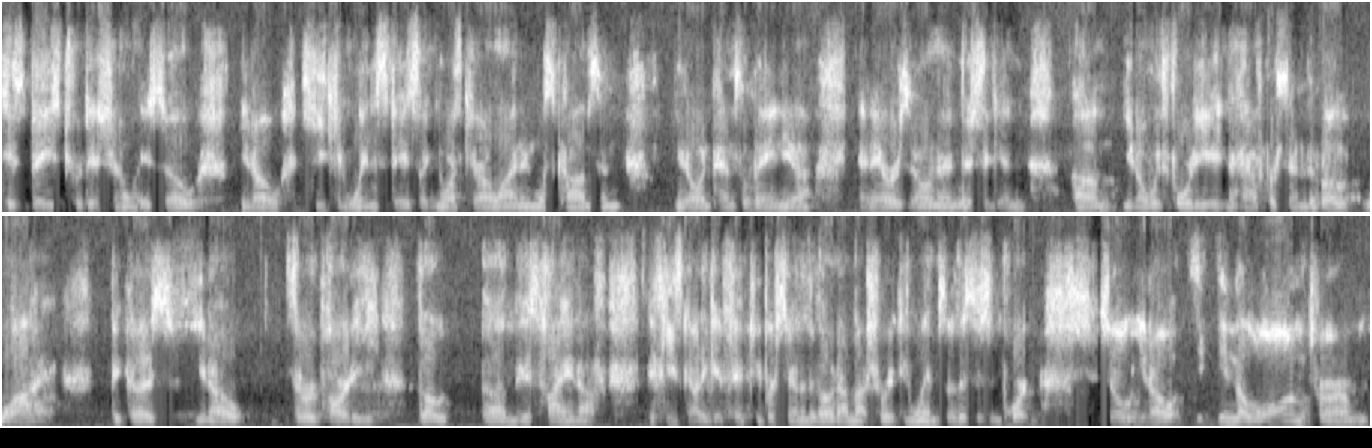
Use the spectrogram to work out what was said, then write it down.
his base traditionally. So, you know, he can win states like North Carolina and Wisconsin you know, in Pennsylvania and Arizona and Michigan, um, you know, with 48.5% of the vote. Why? Because, you know, third party vote um, is high enough. If he's got to get 50% of the vote, I'm not sure he can win. So this is important. So, you know, in the long term,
